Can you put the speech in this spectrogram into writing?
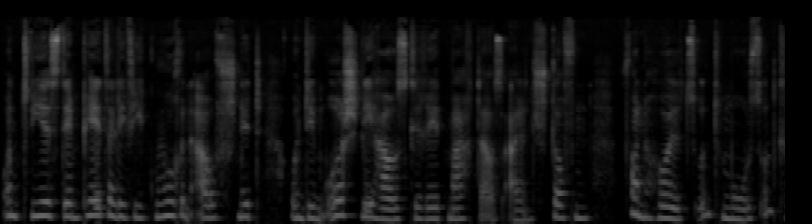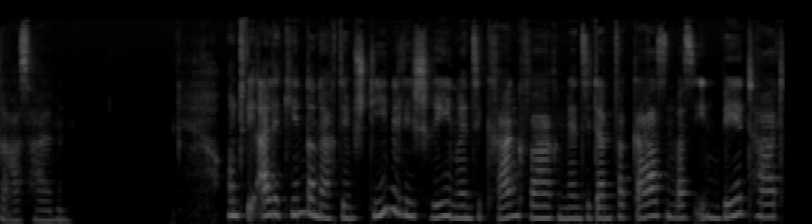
und wie es dem Peterli Figuren aufschnitt und dem Urschli Hausgerät machte aus allen Stoffen, von Holz und Moos und Grashalmen. Und wie alle Kinder nach dem Stineli schrien, wenn sie krank waren, wenn sie dann vergaßen, was ihnen weh tat,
